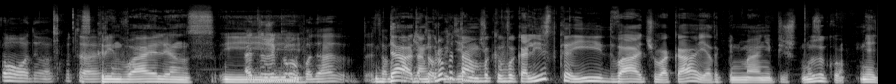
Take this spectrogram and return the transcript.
О, да, круто. Screen Violence и... Это же группа, да? да, не там только группа, там вок- вокалистка и два чувака, я так понимаю, они пишут музыку. Я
